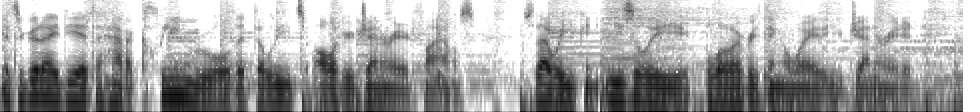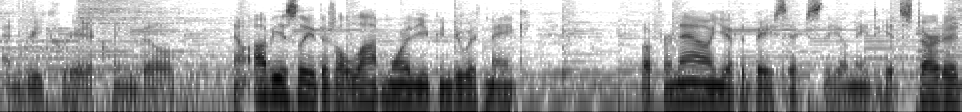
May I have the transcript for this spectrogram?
it's a good idea to have a clean rule that deletes all of your generated files. So that way you can easily blow everything away that you've generated and recreate a clean build. Now, obviously, there's a lot more that you can do with make. But for now, you have the basics that you'll need to get started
